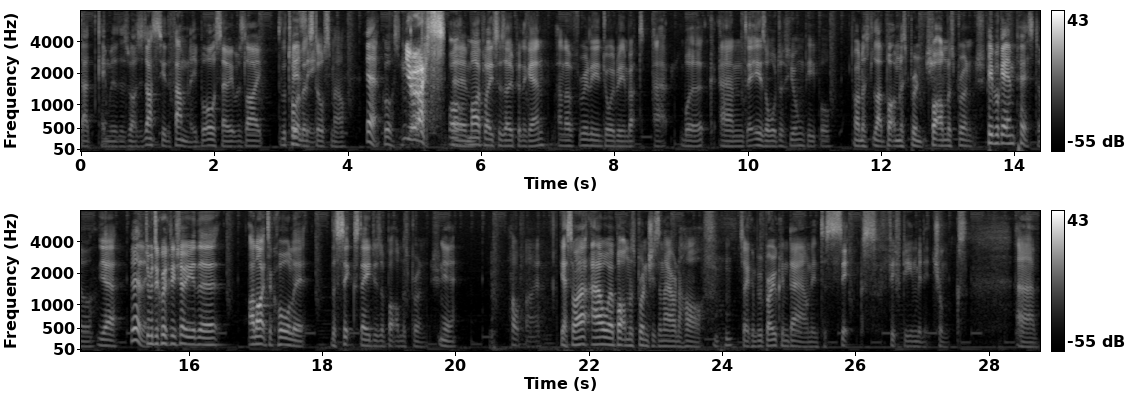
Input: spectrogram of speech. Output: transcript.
dad came with us as well. So nice to see the family, but also it was like, the toilets Busy. still smell? Yeah, of course. Yes! Well, Um, my place is open again, and I've really enjoyed being back at work, and it is all just young people. Honest, like bottomless brunch. Bottomless brunch. People getting pissed, or Yeah. really? Do you want me to quickly show you the. I like to call it the six stages of bottomless brunch. yeah. Hold fire. Yeah, so our, our bottomless brunch is an hour and a half. Mhm. So it can be broken down into six 15 minute chunks. Um,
